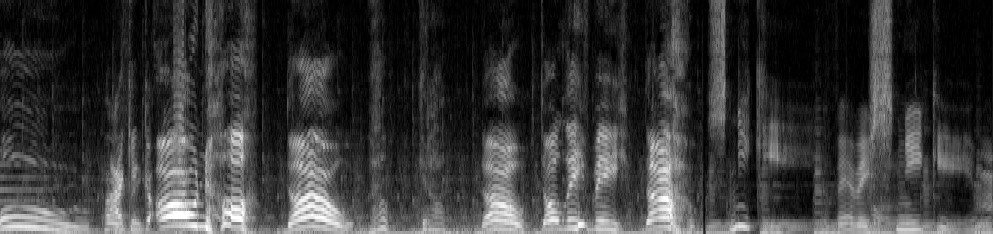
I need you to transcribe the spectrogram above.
Ooh, I can go. Oh no! No! No! Get on! No! Don't leave me! No! Sneaky. Very sneaky. Hmm?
